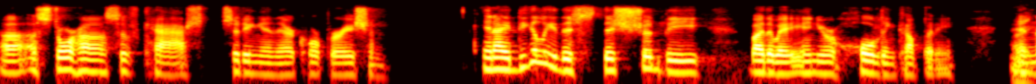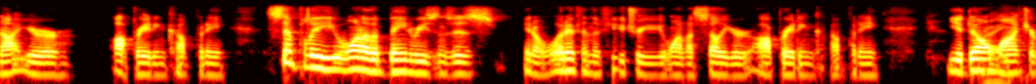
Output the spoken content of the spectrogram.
uh, a storehouse of cash sitting in their corporation and ideally this this should be by the way in your holding company and Right. not your operating company. Simply one of the main reasons is you know what if in the future you want to sell your operating company? You don't Right. want your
